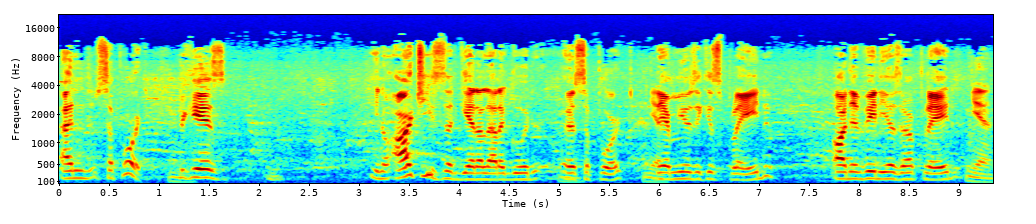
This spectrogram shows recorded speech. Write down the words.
and support. Because you know, artists that get a lot of good uh, support, Mm-hmm. Yeah. their music is played, or their videos are played Yes.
